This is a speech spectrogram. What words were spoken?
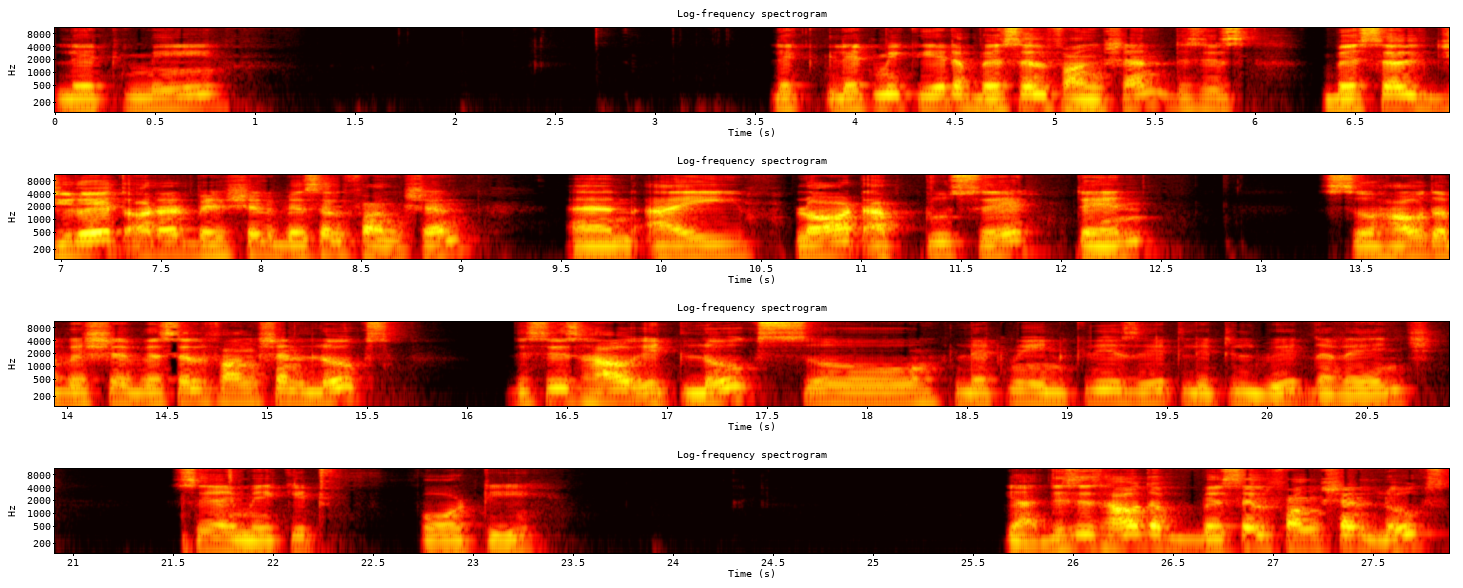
Let me let, let me create a Bessel function. This is Bessel zeroth order Bessel Bessel function. And I plot up to say 10 so how the Bessel function looks this is how it looks. So let me increase it little bit the range. Say I make it 40 yeah this is how the Bessel function looks.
